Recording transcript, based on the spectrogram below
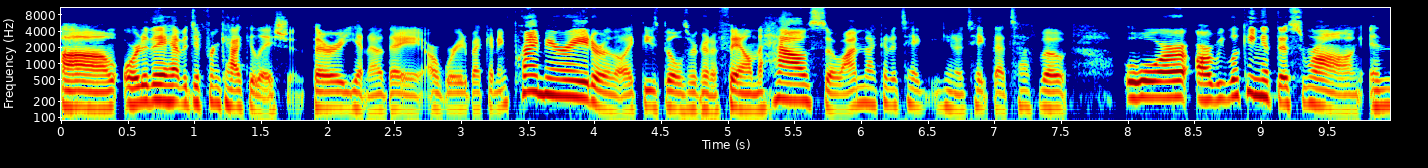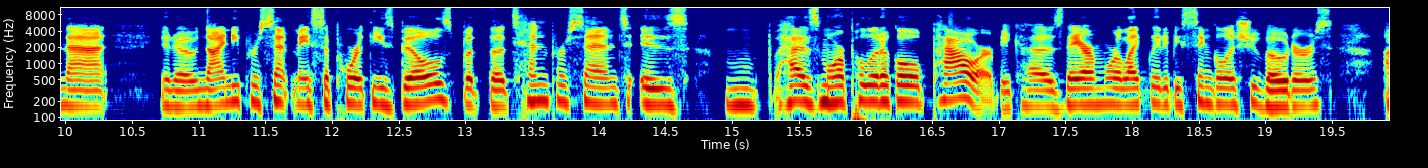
um, or do they have a different calculation? They're, you know, they are worried about getting primaried, or like these bills are going to fail in the House, so I'm not going to take, you know, take that tough vote, or are we looking at this wrong in that, you know, ninety percent may support these bills, but the ten percent is has more political power because they are more likely to be single issue voters. Um,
